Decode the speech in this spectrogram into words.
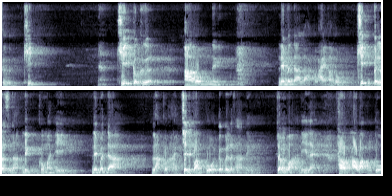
คือคิด คิดก็คืออารมณ์หนึ่ง ในบรรดาหลากหลายอารมณ์ คิดเป็นลักษณะหนึ่งของมันเอง ในบรรดาหลากหลาย เช่นความโกรธก็เป็นลักษณะหนึ่ง จังหวะนี้แหละ ถ้าภาวะของตัว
